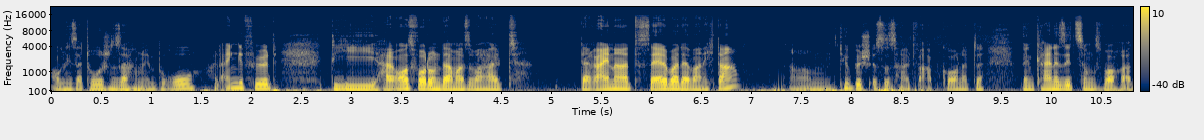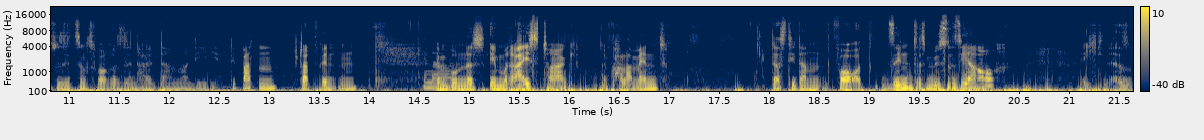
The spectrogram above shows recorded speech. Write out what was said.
organisatorischen Sachen im Büro halt eingeführt. Die Herausforderung damals war halt, der Reinhard selber, der war nicht da. Ähm, typisch ist es halt für Abgeordnete, wenn keine Sitzungswoche, also Sitzungswoche sind halt dann, wann die Debatten stattfinden Genau. im Bundes, im Reichstag, im Parlament, dass die dann vor Ort sind. Das müssen sie ja auch. Ich, also,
